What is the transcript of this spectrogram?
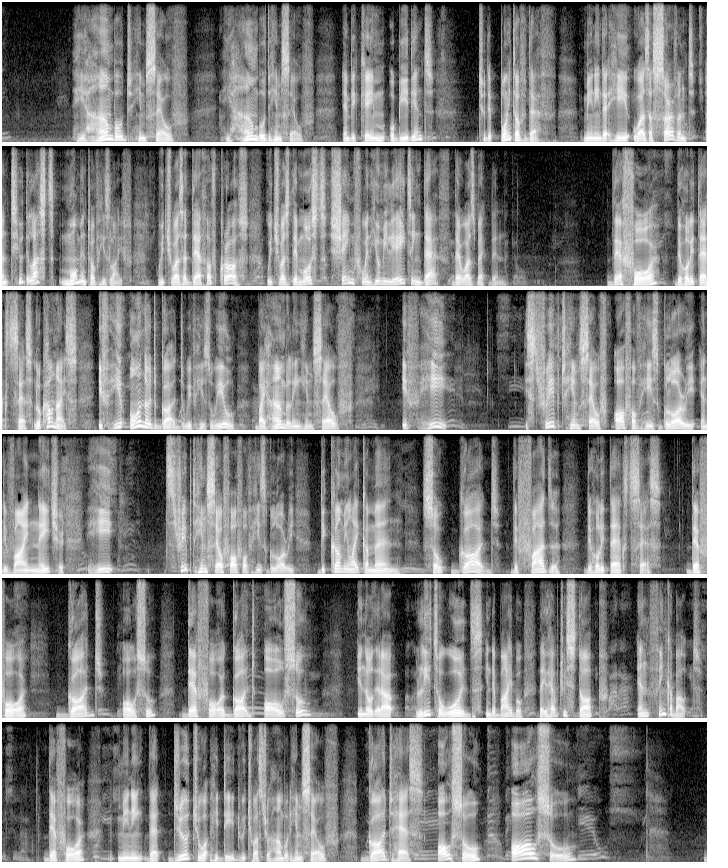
he humbled himself, he humbled himself and became obedient to the point of death, meaning that he was a servant until the last moment of his life which was a death of cross, which was the most shameful and humiliating death there was back then. Therefore, the Holy Text says, look how nice. If he honored God with his will by humbling himself, if he stripped himself off of his glory and divine nature, he stripped himself off of his glory, becoming like a man. So God, the Father, the Holy Text says, therefore, God also, therefore, God also, you know, there are little words in the Bible that you have to stop and think about. Therefore, meaning that due to what he did, which was to humble himself, God has also, also,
